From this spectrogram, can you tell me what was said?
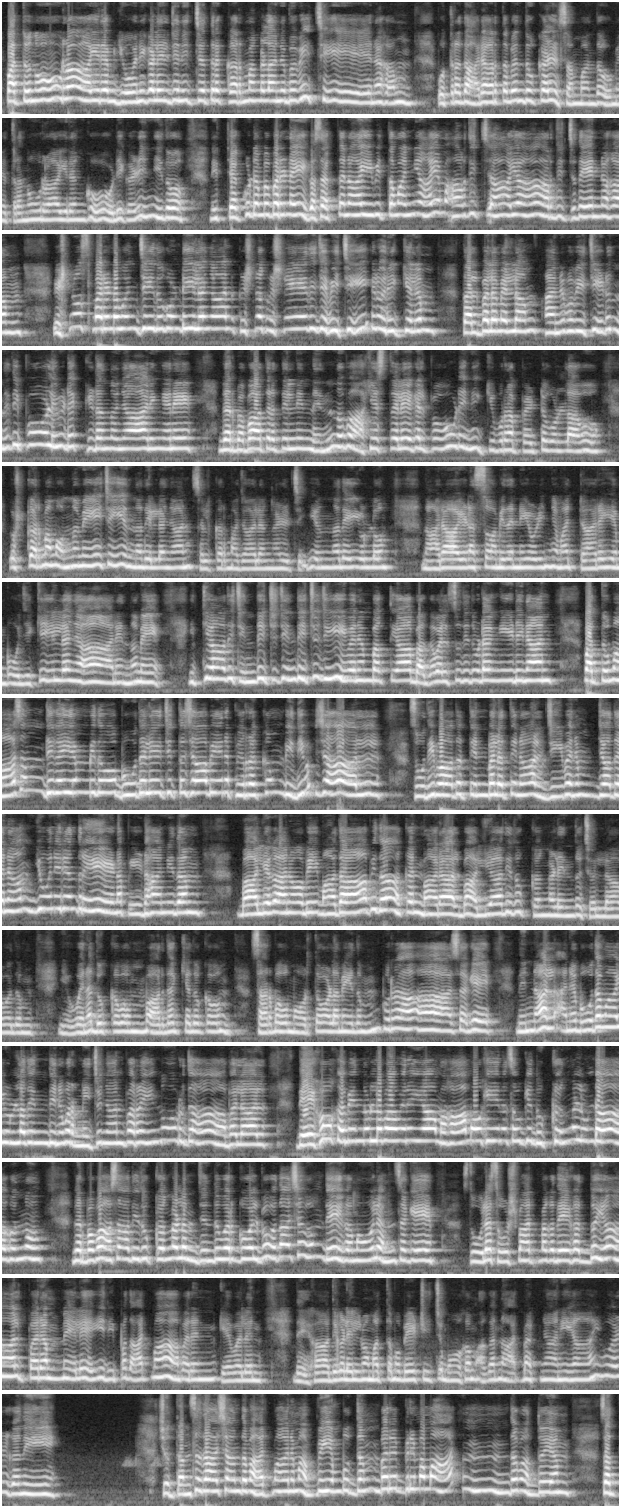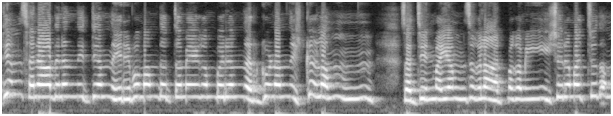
പത്തു നൂറായിരം യോനികളിൽ ജനിച്ചത്ര കർമ്മങ്ങൾ അനുഭവിച്ചേനഹം. പുത്രധാരാർത്ഥ ബന്ധുക്കൾ സംബന്ധവും എത്ര നൂറായിരം കോടി കഴിഞ്ഞിതോ. നിത്യ കുടുംബ ഭരണൈകസക്തനായി വിത്തം അന്യായം ആർജിച്ചായ ആർജിച്ചതേനഹം. വിഷ്ണു സ്മരണവും ചെയ്തുകൊണ്ടില്ല ഞാൻ. കൃഷ്ണ കൃഷ്ണേതി ജപിച്ചീലൊരിക്കലും. തൽബലമെല്ലാം അനുഭവിച്ചിടുന്നതിപ്പോൾ ഇവിടെ കിടന്നു ഞാനിങ്ങനെ ഗർഭപാത്രത്തിൽ നിന്നെന്നു ബാഹ്യസ്ഥലേകൽപ്പൂടെനിക്ക് പുറപ്പെട്ടു പുറപ്പെട്ടുകൊള്ളാവൂ. ദുഷ്കർമ്മം ഒന്നുമേ ചെയ്യുന്നതില്ല. ഞാൻ സൽക്കർമ്മജാലങ്ങൾ ചെയ്യുന്നതേയുള്ളൂ. നാരായണസ്വാമി തന്നെ ഒഴിഞ്ഞ് മറ്റാരെയും ഞാൻ എന്നുമേ ഇത്യാദി ചിന്തിച്ചു ചിന്തിച്ചു ജീവനും ഭക്തിയാ ഭഗവത്സുതി തുടങ്ങിയിടിനാൻ. പത്തു മാസം തികയും വിധോ ഭൂതലെ ചിത്തശാപേന പിറക്കും വിധിവശാൽ. സുതിവാദത്തിൻ ബലത്തിനാൽ ജീവനും ജതനാം യൂനിരന്ത്രേണ പീഡാന്വിതം. ബാല്യഗാനോപി മാതാപിതാക്കന്മാരാൽ ബാല്യാദി ദുഃഖങ്ങൾ എന്തു ചൊല്ലാവതും? യൗവന ദുഃഖവും വാർദ്ധക്യ ദുഃഖവും സർവവും ഓർത്തോളമേതും? പുറാസകെ നിന്നാൽ അനുഭൂതമായുള്ളതെന്തിനു വർണിച്ചു ഞാൻ പറയുന്നു വൃതാബലാൽ ദേഹോഹമെന്നുള്ള ഭാവനയാ മഹാമോഹീന സൗഖ്യ ദുഃഖങ്ങൾ ഉണ്ടാകുന്നു. ഗർഭവാസാദി ദുഃഖങ്ങളും ജന്തുവർഗോത്ഭവനാശവും ദേഹമൂലം സഖേ. സ്ഥൂല സൂക്ഷ്മാത്മക ദേഹദ്വയാൽ പരം മേലെ ഇരിപ്പതാത്മാപരൻ കേവലൻ. ദേഹാദികളിൽ മമത്വം ഉപേക്ഷിച്ച് മോഹം അകർന്ന ആത്മജ്ഞാനിയായി വഴുക നീ. ശുദ്ധം സദാശാന്തം ആത്മാനം അവ്യയം ബുദ്ധം പരബ്രഹ്മമാനന്ദമദ്വയം. സത്യം സനാതനം നിത്യം നിരുപമം ദത്തമേകം പരം നിർഗുണം നിഷ്കളം. സച്ചിന്മയം സകലാത്മകം ഈശ്വരമച്യുതം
